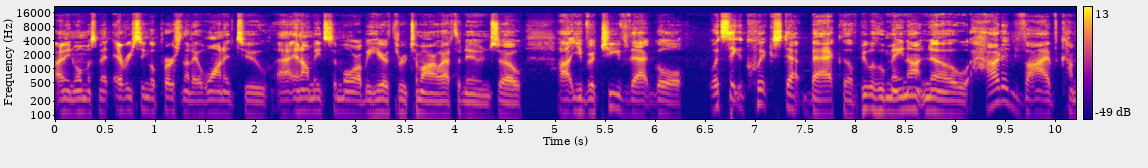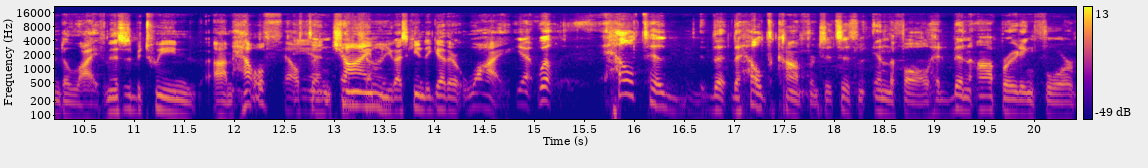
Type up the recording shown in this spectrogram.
I mean, almost met every single person that I wanted to, uh, and I'll meet some more. I'll be here through tomorrow afternoon. So uh, you've achieved that goal. Let's take a quick step back, though. for People who may not know, how did Vive come to life? I mean, this is between um, HLTH, HLTH and, and Chime. and Chime. You guys came together. Why? Yeah, well, HLTH had the the HLTH conference. It's in the fall had been operating for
